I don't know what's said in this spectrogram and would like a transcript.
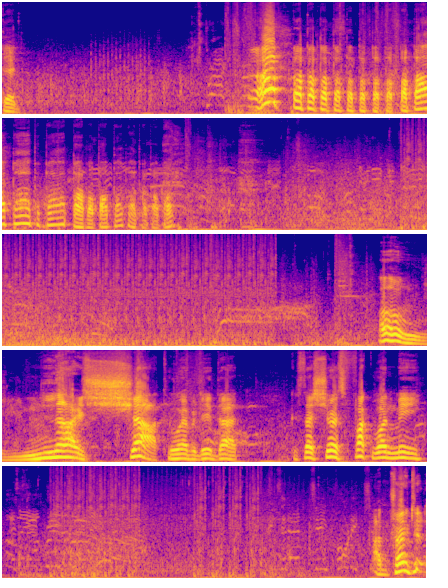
Dead. Oh, nice shot, whoever did that. Because that sure as fuck won me. I'm trying to...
